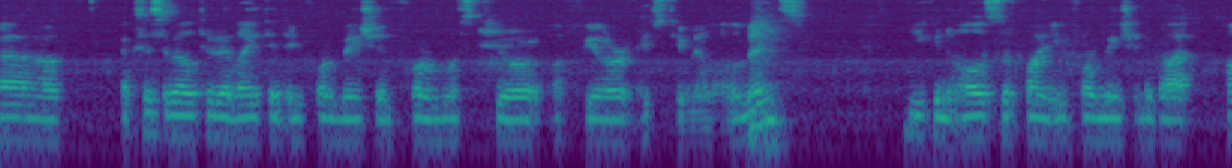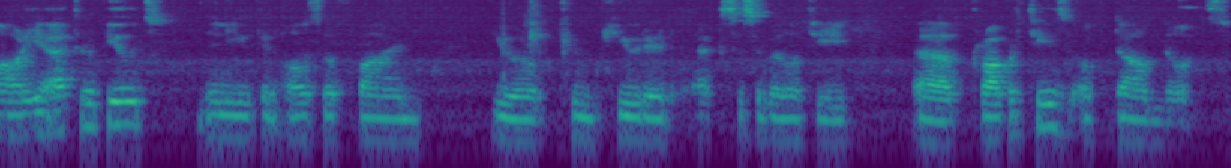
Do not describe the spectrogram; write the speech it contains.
uh, accessibility related information for most your, of your HTML elements. You can also find information about ARIA attributes, and you can also find your computed accessibility uh, properties of DOM nodes.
